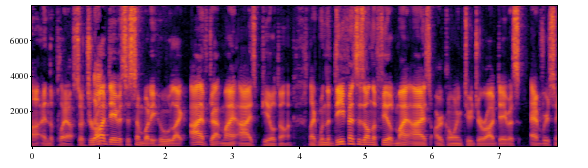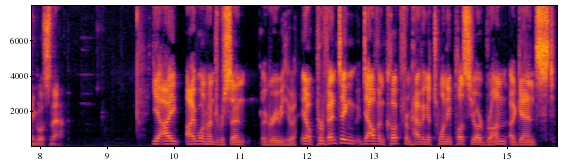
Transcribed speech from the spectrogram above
uh, in the playoffs. So Jarrad Davis is somebody who like I've got my eyes peeled on. Like when the defense is on the field, my eyes are going to Jarrad Davis every single snap. Yeah, I, I 100% agree with you. You know, preventing Dalvin Cook from having a 20 plus yard run against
